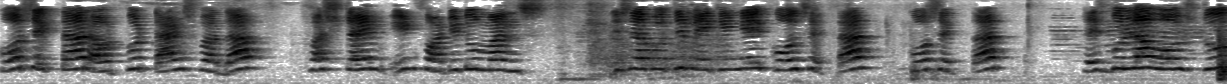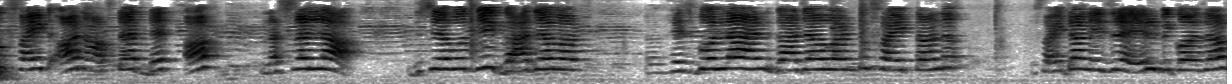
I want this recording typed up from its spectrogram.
with Supreme Court. Core sector output thanks for the first time in 42 months. This is about the making a coal sector, core sector. Hezbollah wants to fight on after death of Nasrallah. This is about the Gaza. wa- uh, Hezbollah and Gaza want to fight on fight on Israel because of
